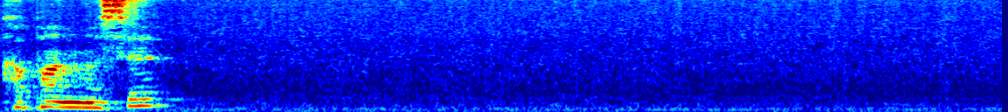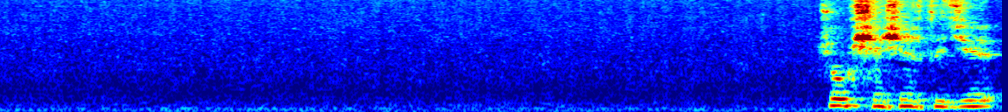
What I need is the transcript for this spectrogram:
kapanması çok şaşırtıcı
